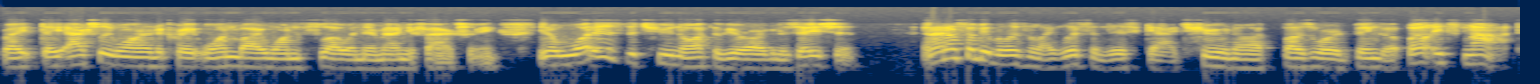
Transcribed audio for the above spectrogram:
Right, they actually wanted to create one by one flow in their manufacturing. You know, what is the true north of your organization? And I know some people listen like, listen to this guy, true north, buzzword, bingo. Well, it's not.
